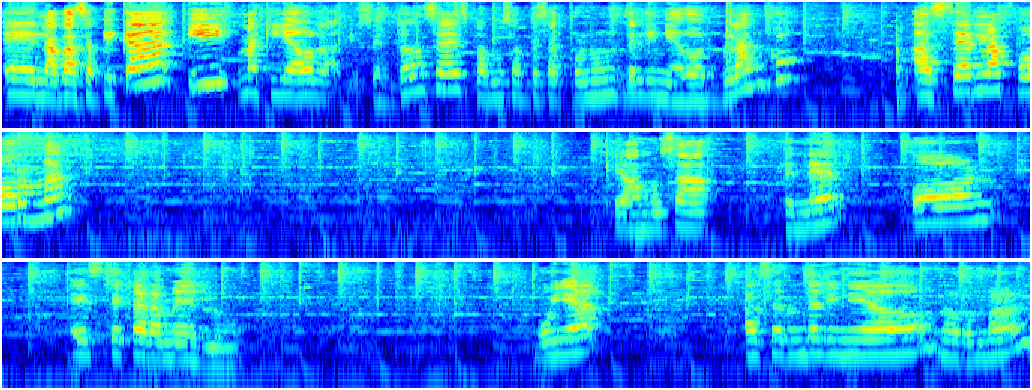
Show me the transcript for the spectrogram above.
eh, la base aplicada y maquillado labios. Entonces vamos a empezar con un delineador blanco. Hacer la forma que vamos a tener con este caramelo. Voy a hacer un delineado normal.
